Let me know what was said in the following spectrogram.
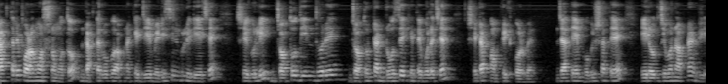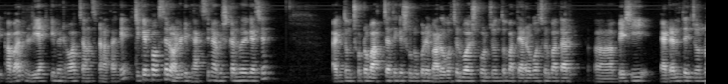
ডাক্তারের পরামর্শ মতো, ডাক্তারবাবু আপনাকে যে মেডিসিনগুলি দিয়েছে, সেগুলি যত দিন ধরে যতটা ডোজে খেতে বলেছেন, সেটা কমপ্লিট করবেন, যাতে ভবিষ্যতে এই রোগ জীবাণু আপনার আবার রিঅ্যাক্টিভেট হওয়ার চান্স না থাকে। চিকেন পক্সের অলরেডি ভ্যাকসিন আবিষ্কার হয়ে গেছে। একদম ছোট বাচ্চা থেকে শুরু করে বারো বছর বয়স পর্যন্ত বা তেরো বছর বা তার বেশি অ্যাডাল্টদের জন্য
